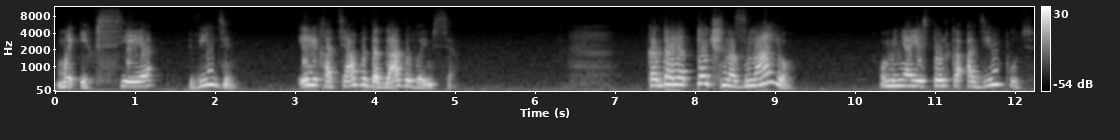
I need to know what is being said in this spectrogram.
мы их все видим или хотя бы догадываемся. Когда я точно знаю, у меня есть только один путь.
